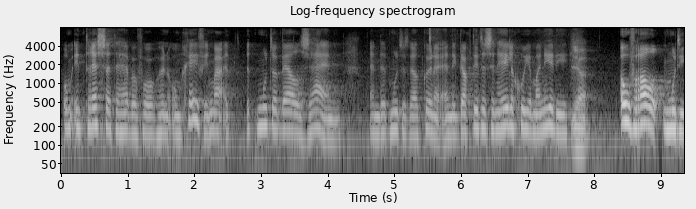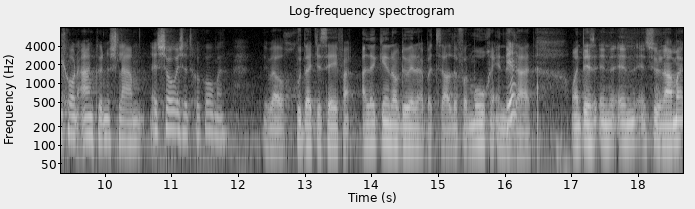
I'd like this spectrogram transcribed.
om interesse te hebben voor hun omgeving. Maar het, het moet er wel zijn. En dat moet het wel kunnen. En ik dacht, dit is een hele goede manier die... Ja. Overal moet hij gewoon aan kunnen slaan. En zo is het gekomen. Wel goed dat je zei van alle kinderen op de wereld hebben hetzelfde vermogen inderdaad. Ja. Want in, in, in Suriname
